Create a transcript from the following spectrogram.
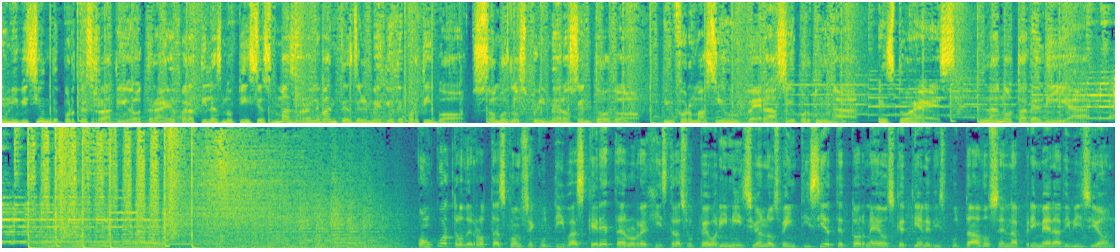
Univisión Deportes Radio trae para ti las noticias más relevantes del medio deportivo. Somos los primeros en todo. Información veraz y oportuna. Esto es La Nota del Día. Con cuatro derrotas consecutivas, Querétaro registra su peor inicio en los 27 torneos que tiene disputados en la primera división.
